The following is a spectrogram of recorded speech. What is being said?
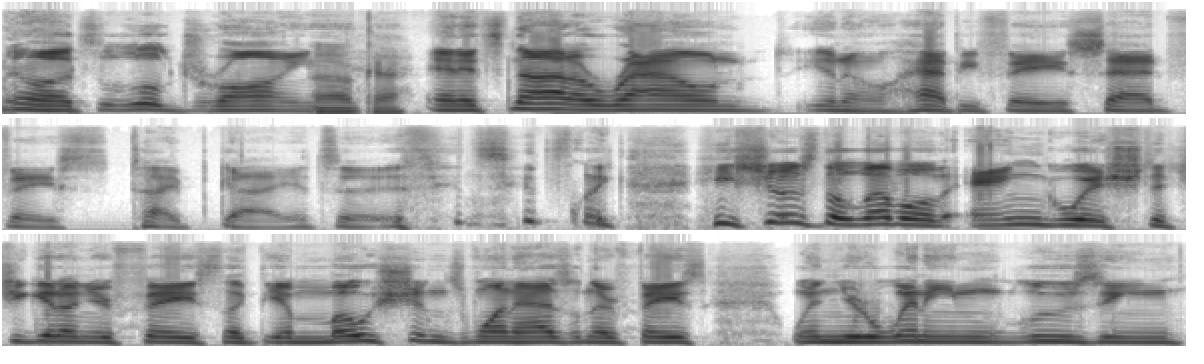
No, it's a little drawing. Okay. And it's not a round, you know, happy face, sad face type guy. It's a it's it's, it's like he shows the level of anguish that you get on your face, like the emotions one has on their face when you're winning, losing,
